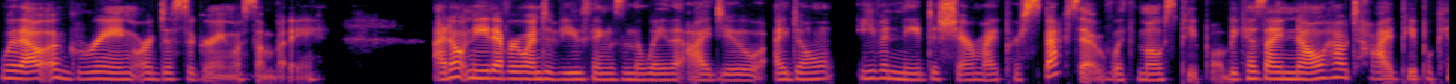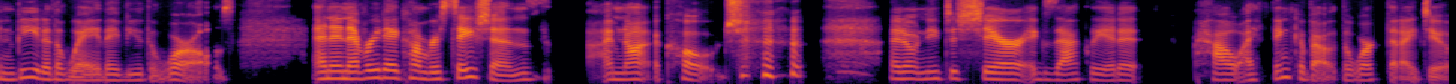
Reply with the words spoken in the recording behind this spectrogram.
without agreeing or disagreeing with somebody. I don't need everyone to view things in the way that I do. I don't even need to share my perspective with most people because I know how tied people can be to the way they view the world. And in everyday conversations, I'm not a coach. I don't need to share exactly it how I think about the work that I do.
